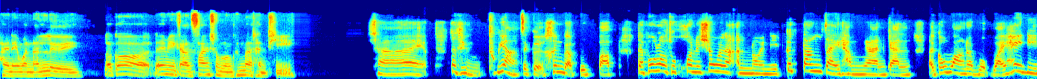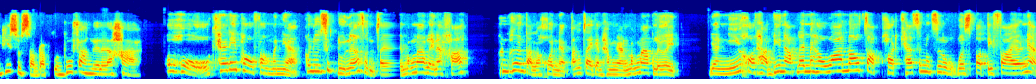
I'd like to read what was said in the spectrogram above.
ภายในวันนั้นเลย แล้วก็ได้มีการสร้างชมรมขึ้นมาทันทีใช่ แต่ถึงทุกอย่างจะเกิดขึ้นแบบปุ๊บปั๊บ แต่พวกเราทุกคนในช่วงเวลาอันน้อยนี้ก็ตั้งใจทำงานกัน แล้วก็วางระบบไว้ให้ดีที่สุดสำหรับคุณผู้ฟังเลยละค่ะ โอ้โห แค่ที่พอฟังมันเนี่ยก็รู้สึกดูน่าสนใจมากๆเลยนะคะ เพื่อนๆแต่ละคนเนี่ยตั้งใจกันทำงานมากๆเลย อย่างนี้ขอถามพี่นักได้ไหมคะว่านอกจากพอดแคสต์สนุกๆบน Spotify แล้วเนี่ย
